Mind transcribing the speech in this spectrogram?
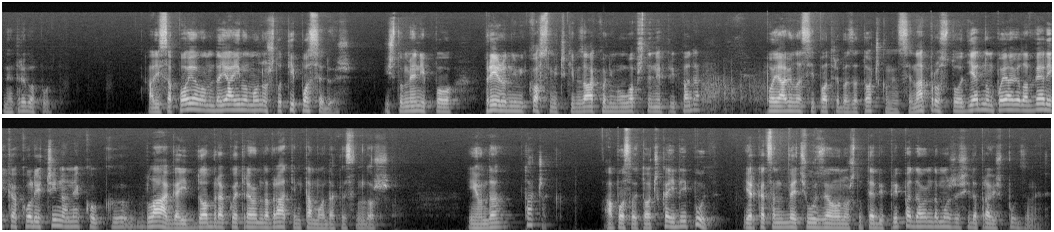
Ne treba put. Ali sa pojavom da ja imam ono što ti posjeduješ i što meni po prirodnim i kosmičkim zakonima uopšte ne pripada, pojavila se i potreba za točkom, jer se naprosto odjednom pojavila velika količina nekog blaga i dobra koje trebam da vratim tamo odakle sam došao. I onda točak. A posle točka ide i put. Jer kad sam već uzeo ono što tebi pripada, onda možeš i da praviš put za mene.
